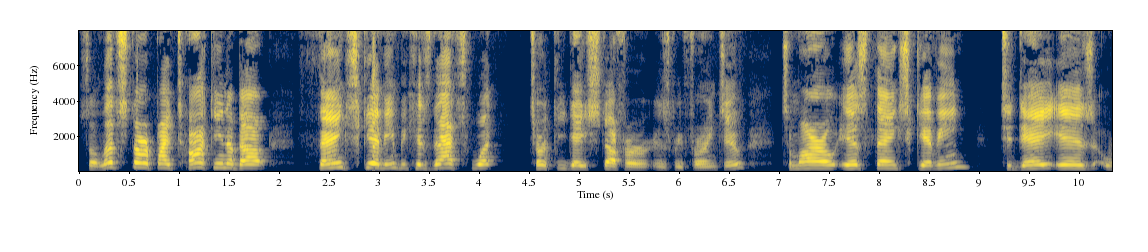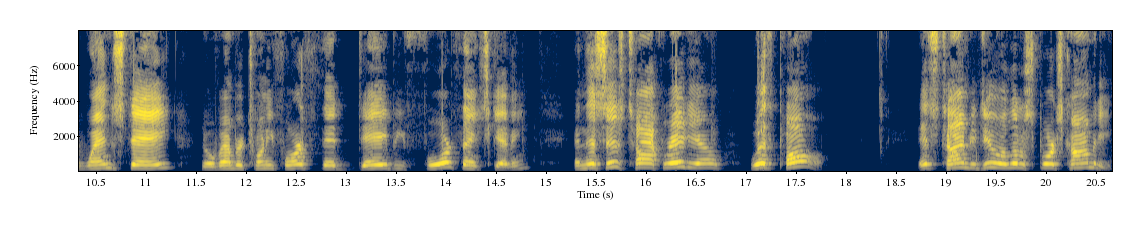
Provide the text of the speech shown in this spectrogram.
So let's start by talking about Thanksgiving because that's what Turkey Day Stuffer is referring to. Tomorrow is Thanksgiving. Today is Wednesday, November 24th, the day before Thanksgiving. And this is Talk Radio with Paul. It's time to do a little sports comedy.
